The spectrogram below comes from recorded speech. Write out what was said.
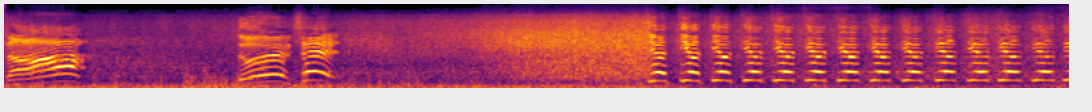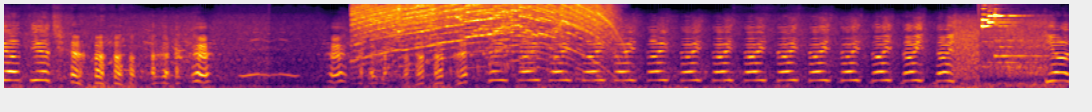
하나 둘셋 뛰어 뛰어 뛰어 뛰어 뛰어 뛰어 뛰어 뛰어 뛰어 뛰어 뛰어 뛰어 뛰어 뛰어 뛰어 뛰어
